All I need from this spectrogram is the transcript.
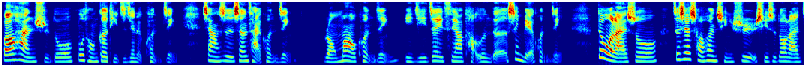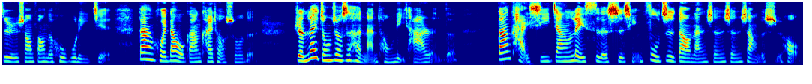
包含许多不同个体之间的困境，像是身材困境。容貌困境，以及这一次要讨论的性别困境，对我来说，这些仇恨情绪其实都来自于双方的互不理解。但回到我刚刚开头说的，人类终究是很难同理他人的。当凯西将类似的事情复制到男生身上的时候，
